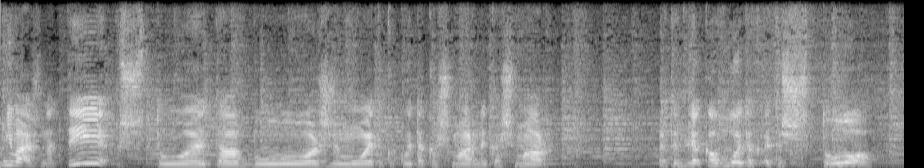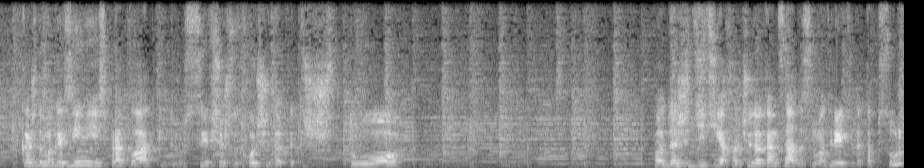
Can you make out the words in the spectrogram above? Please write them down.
Неважно, ты... Что это? Боже мой, это какой-то кошмарный кошмар. Это для кого это? Это что? В каждом магазине есть прокладки, трусы, все, что ты хочешь. Это, это что? Подождите, я хочу до конца досмотреть этот абсурд.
